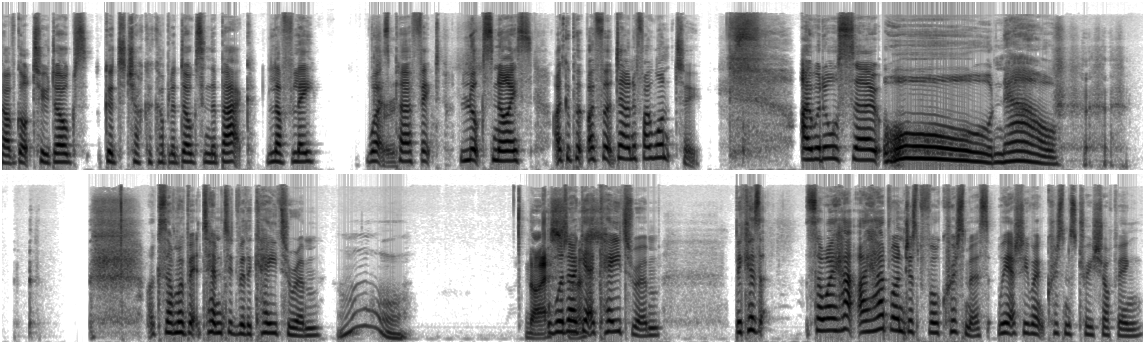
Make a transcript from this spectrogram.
I've got two dogs. Good to chuck a couple of dogs in the back. Lovely. Works True. perfect. Looks nice. I could put my foot down if I want to. I would also. Oh, now. Because I'm a bit tempted with a Caterham. Oh. Nice. Would nice. I get a Caterham? Because so I had I had one just before Christmas. We actually went Christmas tree shopping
